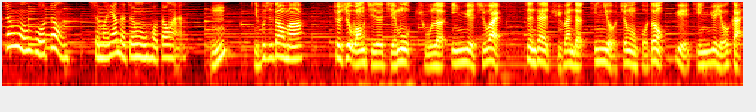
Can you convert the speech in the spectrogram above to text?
征文活动？什么样的征文活动啊？嗯，你不知道吗？就是王琦的节目，除了音乐之外，正在举办的听友征文活动，越听越有感。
